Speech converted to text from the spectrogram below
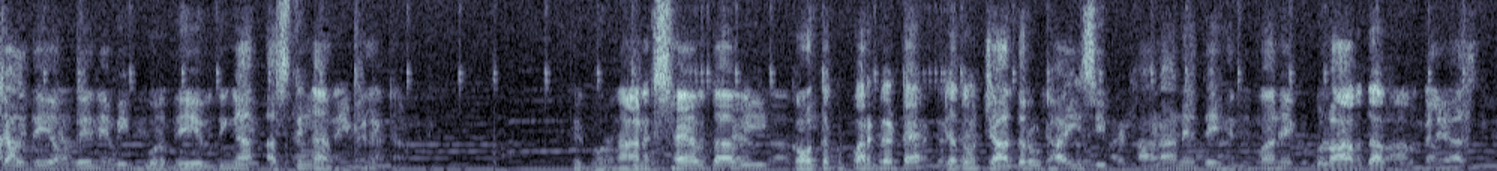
ਚੱਲਦੇ ਆਉਂਦੇ ਨੇ ਵੀ ਗੁਰਦੇਵ ਦੀਆਂ ਅਸਥੀਆਂ ਨਹੀਂ ਮਿਲੀਆਂ। ਤੇ ਗੁਰੂ ਨਾਨਕ ਸਾਹਿਬ ਦਾ ਵੀ ਕੌਤਕ ਪ੍ਰਗਟ ਹੈ। ਜਦੋਂ ਚਾਦਰ ਉਠਾਈ ਸੀ ਪਠਾਣਾ ਨੇ ਤੇ ਹਿੰਦੂਆਂ ਨੇ ਇੱਕ ਗੁਲਾਬ ਦਾ ਫੁੱਲ ਮਿਲਿਆ ਸੀ।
